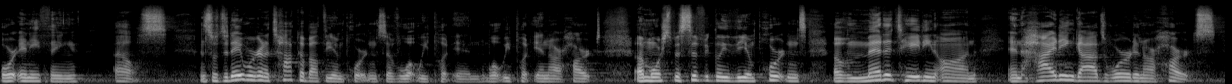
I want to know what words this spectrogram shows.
or anything else. And so today we're going to talk about the importance of what we put in, what we put in our heart. Uh, more specifically, the importance of meditating on and hiding God's word in our hearts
